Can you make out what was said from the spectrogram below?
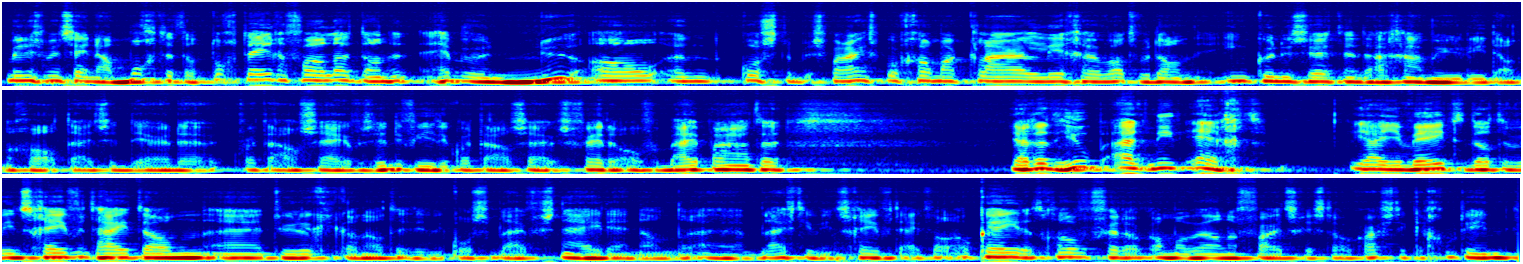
Management zei, nou mocht het dan toch tegenvallen, dan hebben we nu al een kostenbesparingsprogramma klaar liggen, wat we dan in kunnen zetten. En daar gaan we jullie dan nog wel tijdens de derde kwartaalcijfers en de vierde kwartaalcijfers verder over bijpraten. Ja, dat hielp eigenlijk niet echt. Ja, je weet dat de winstgevendheid dan, eh, natuurlijk, je kan altijd in de kosten blijven snijden en dan eh, blijft die winstgevendheid wel oké. dat geloof ik verder ook allemaal wel. En Fights is er ook hartstikke goed in.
